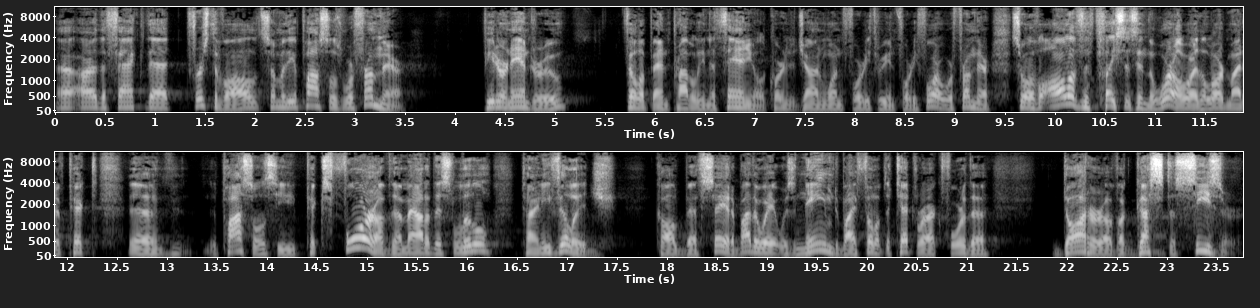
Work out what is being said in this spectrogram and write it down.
uh, are the fact that, first of all, some of the apostles were from there. Peter and Andrew, Philip and probably Nathaniel, according to John 1, 43 and 44, were from there. So of all of the places in the world where the Lord might have picked uh, the apostles, he picks four of them out of this little tiny village called Bethsaida. By the way, it was named by Philip the Tetrarch for the daughter of Augustus Caesar.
